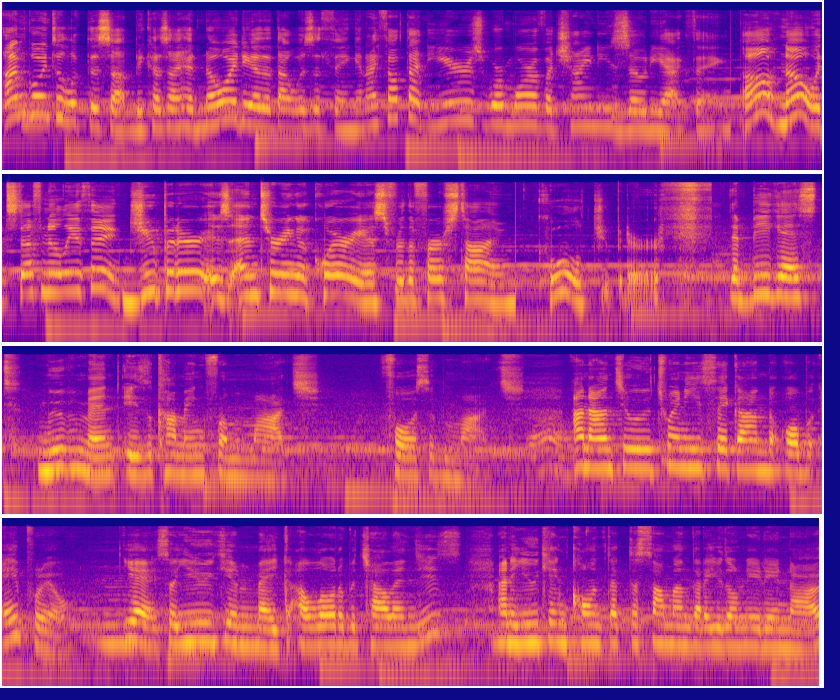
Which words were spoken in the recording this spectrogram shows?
I'm going to look this up because I had no idea that that was a thing, and I thought that years were more of a Chinese zodiac thing. Oh, no, it's definitely a thing. Jupiter is entering Aquarius for the first time. Cool, Jupiter. The biggest movement is coming from March, 4th of March, and until 22nd of April. Mm. Yeah, so you can make a lot of challenges and you can contact someone that you don't really know.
